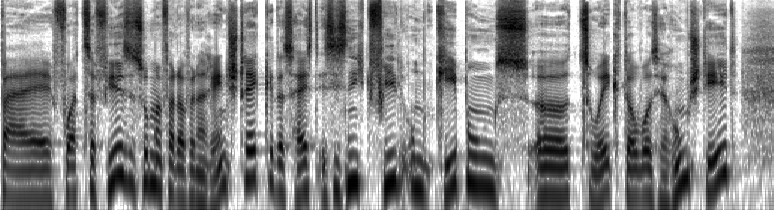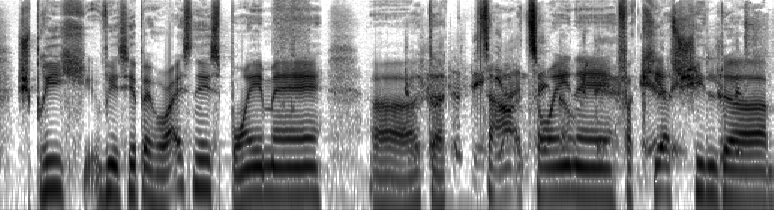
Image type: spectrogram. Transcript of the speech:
Bei Forza 4 ist es so, man fährt auf einer Rennstrecke, das heißt, es ist nicht viel Umgebungszeug da, was herumsteht. Sprich, wie es hier bei Horizon ist, Bäume, äh, Zäune, Verkehrsschilder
